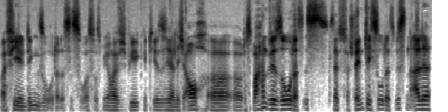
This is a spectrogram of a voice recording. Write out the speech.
bei vielen Dingen so, oder das ist sowas, was mir häufig begegnet, hier sicherlich auch, äh, äh, das machen wir so, das ist selbstverständlich so, das wissen alle.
